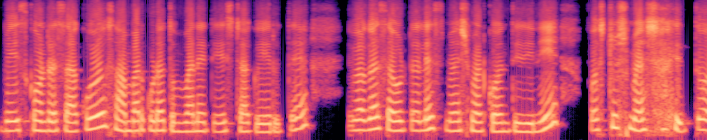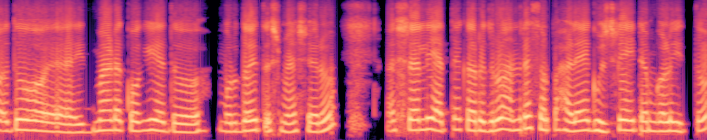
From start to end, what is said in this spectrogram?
ಬೇಯಿಸ್ಕೊಂಡ್ರೆ ಸಾಕು. ಸಾಂಬಾರು ಕೂಡ ತುಂಬಾ ಟೇಸ್ಟಾಗಿ ಇರುತ್ತೆ. ಇವಾಗ ಸೌಟಲ್ಲೇ ಸ್ಮ್ಯಾಶ್ ಮಾಡ್ಕೊತಿದ್ದೀನಿ ಫಸ್ಟು ಸ್ಮ್ಯಾಶ್ ಇತ್ತು ಅದು ಇದು ಮಾಡೋಕ್ಕೋಗಿ ಅದು ಮುರಿದೋಯ್ತು ಸ್ಮ್ಯಾಶರು ಅಷ್ಟರಲ್ಲಿ ಅತ್ತೆ ಕರೆದ್ರು. ಅಂದರೆ ಸ್ವಲ್ಪ ಹಳೆ ಗುಜರಿ ಐಟಮ್ಗಳು ಇತ್ತು.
